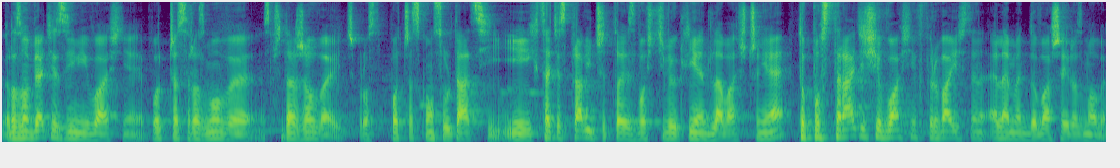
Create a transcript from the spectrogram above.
rozmawiacie z nimi właśnie podczas rozmowy sprzedażowej, czy po prostu podczas konsultacji i chcecie sprawdzić, czy to jest właściwy klient dla was, czy nie, to postarajcie się właśnie wprowadzić ten element do waszej rozmowy.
